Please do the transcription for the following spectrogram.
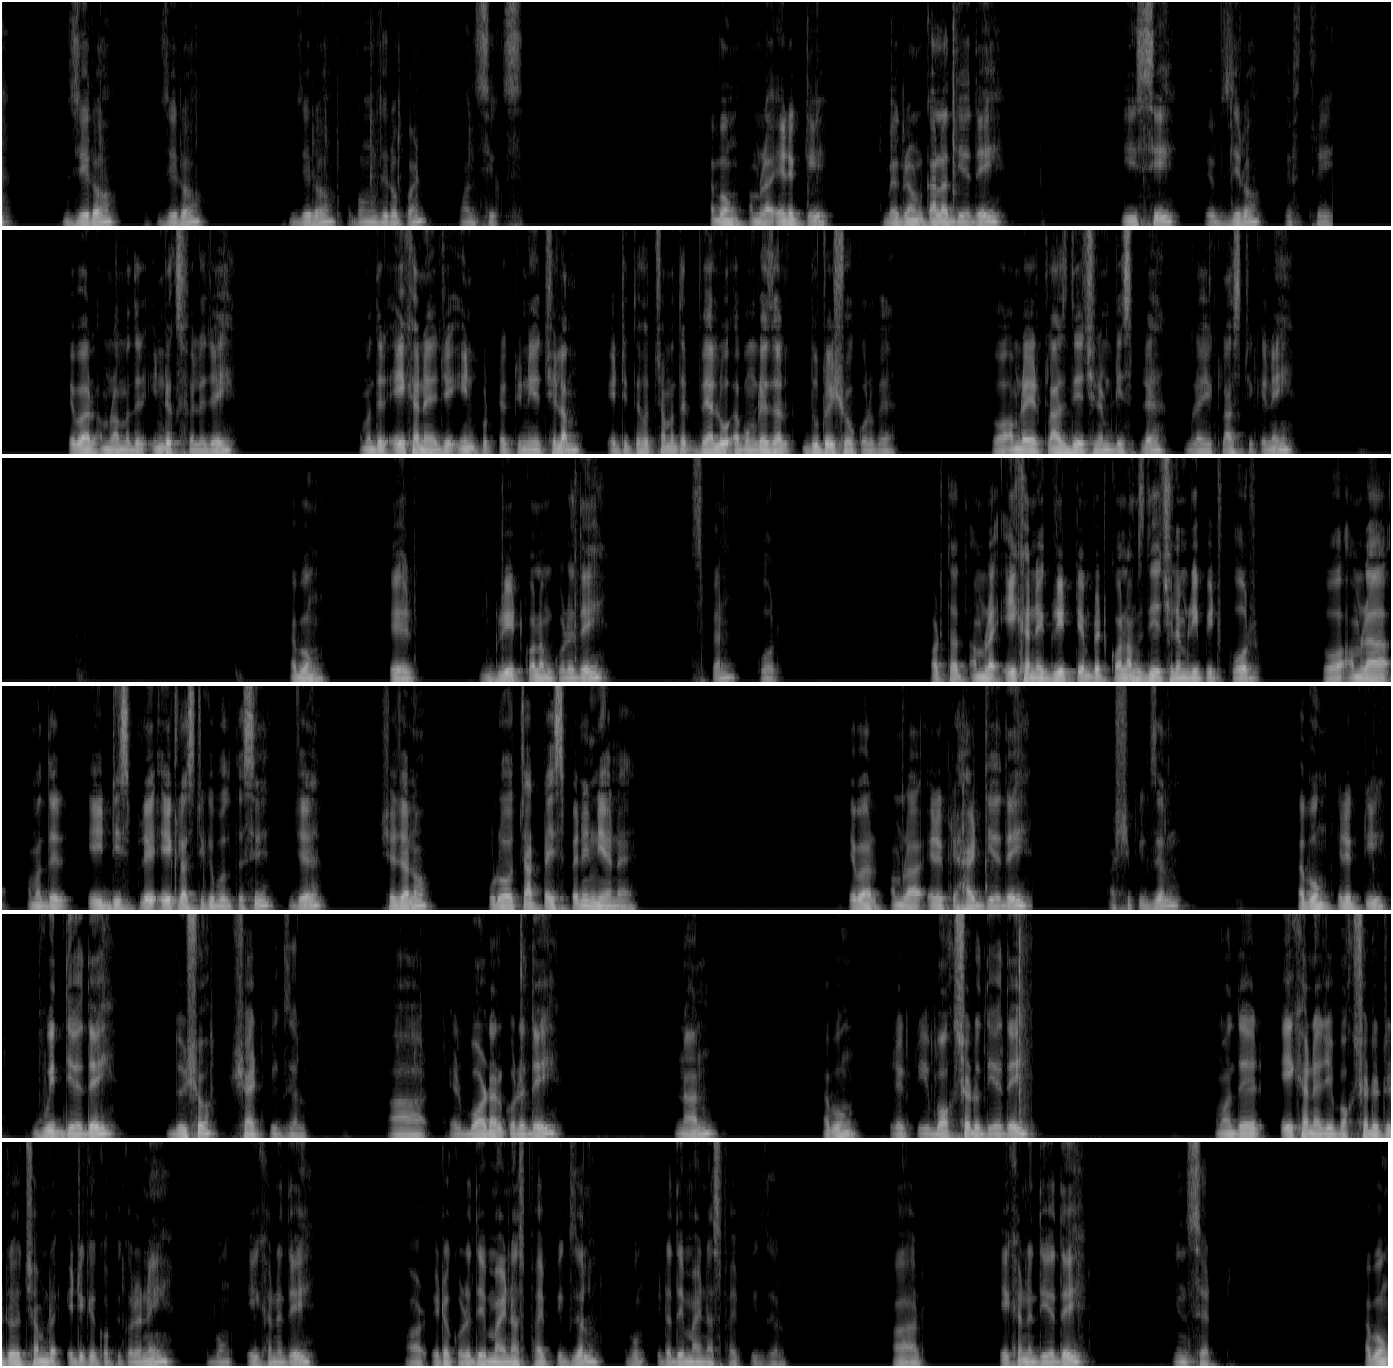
জিরো জিরো জিরো এবং জিরো পয়েন্ট ওয়ান সিক্স এবং আমরা এর একটি ব্যাকগ্রাউন্ড কালার দিয়ে দেই E C F zero F three এবার আমরা আমাদের ইন্ডেক্স ফেলে যাই। আমাদের এইখানে যে ইনপুট ট্যাগটি নিয়েছিলাম, এটিতে হচ্ছে আমাদের ভ্যালু এবং রেজাল্ট দুটোই শো করবে। তো আমরা এর ক্লাস দিয়েছিলাম ডিসপ্লে আমরা এই ক্লাসটিকে নিই। এবং এর গ্রিড কলাম করে দেই স্প্যান ফোর অর্থাৎ আমরা এইখানে গ্রিড টেমপ্লেট কলামস দিয়েছিলাম রিপিট ফোর তো আমরা আমাদের এই ডিসপ্লে এই ক্লাসটিকে বলতেছি যে সে যেন পুরো চারটা স্প্যানই নিয়ে নেয়। এবার আমরা এর একটি হাইট দিয়ে দেই, আশি পিক্সেল এবং এর একটি উইথ দিয়ে দেই দুইশো ষাট পিক্সেল আর এর বর্ডার করে দেই নান এবং এর একটি বক্স দিয়ে দেই। আমাদের এইখানে যে বক্স রয়েছে, আমরা এটিকে কপি করে নিই, এবং এইখানে দেই, আর এটা করে দিই মাইনাস ফাইভ পিক্সেল এবং এটা দিয়ে মাইনাস ফাইভ পিক্সেল আর এখানে দিয়ে দেই ইনসেট এবং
